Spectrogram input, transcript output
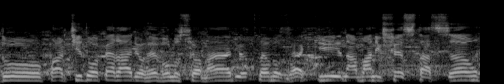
Do Partido Operário Revolucionário estamos aqui na manifestação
